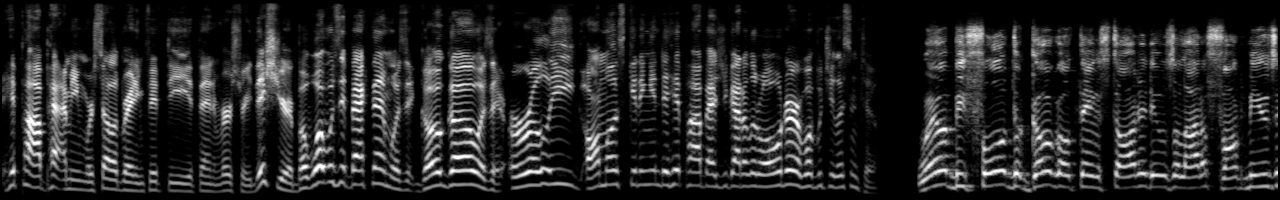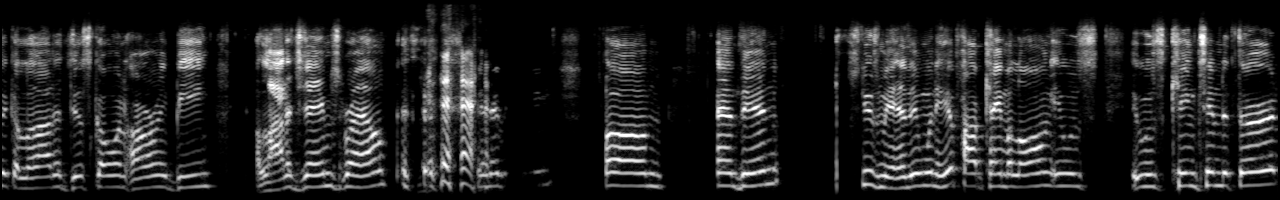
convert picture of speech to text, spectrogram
hip hop. I mean, we're celebrating 50th anniversary this year, but what was it back then? Was it go go? Was it early, almost getting into hip hop as you got a little older? Or what would you listen to? Well, before the go-go thing started, it was a lot of funk music, a lot of disco and R&B, a lot of James Brown, and Um, and then, excuse me, and then when hip hop came along, it was it was King Tim the Third,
